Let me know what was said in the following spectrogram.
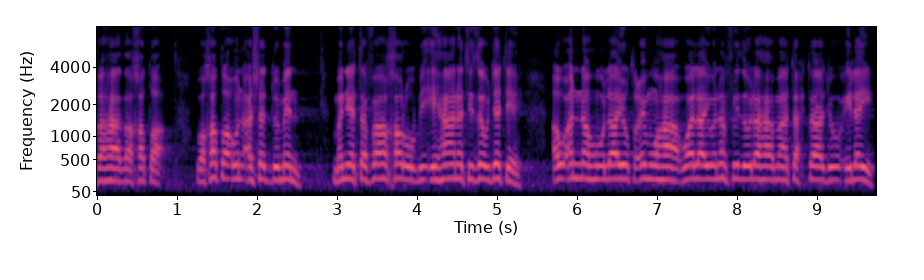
فهذا خطأ. وخطأ أشد منه من يتفاخر بإهانة زوجته أو أنه لا يطعمها ولا ينفذ لها ما تحتاج إليه.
